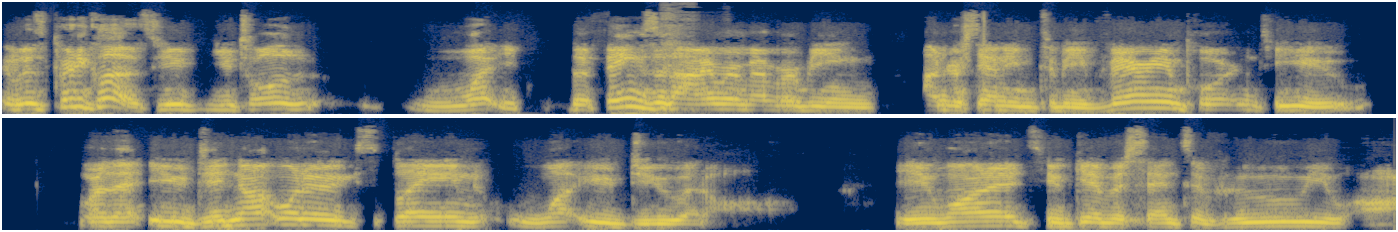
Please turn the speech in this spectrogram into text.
It was pretty close. You you told what you, the things that I remember being understanding to be very important to you were that you did not want to explain what you do at all. You wanted to give a sense of who you are,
